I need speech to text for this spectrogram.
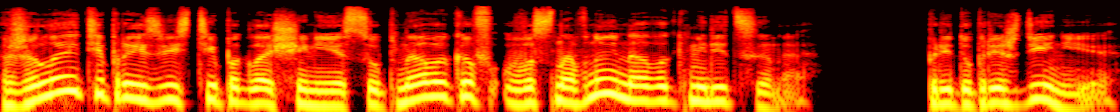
Желаете произвести поглощение субнавыков в основной навык медицина? Предупреждение.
